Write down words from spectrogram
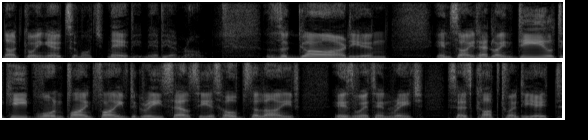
not going out so much. Maybe, maybe I'm wrong. The Guardian, inside headline deal to keep 1.5 degrees Celsius hopes alive is within reach, says COP28.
